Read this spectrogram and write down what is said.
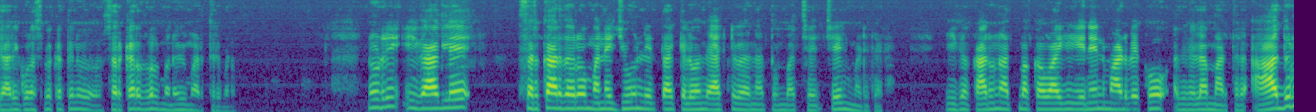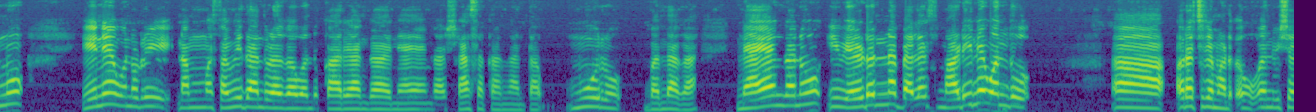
ಜಾರಿಗೊಳಿಸ್ಬೇಕಂತ ನೀವು ಸರ್ಕಾರದ ಮನವಿ ಮಾಡ್ತೀರಿ ಮೇಡಮ್? ನೋಡ್ರಿ ಈಗಾಗಲೇ ಸರ್ಕಾರದವರು ಮನೆ ಜೂನ್ಲಿಂತ ಕೆಲವೊಂದು ಆ್ಯಕ್ಟ್ಗಳನ್ನು ತುಂಬ ಚೇಂಜ್ ಮಾಡಿದ್ದಾರೆ. ಈಗ ಕಾನೂನಾತ್ಮಕವಾಗಿ ಏನೇನು ಮಾಡಬೇಕು ಅದನ್ನೆಲ್ಲ ಮಾಡ್ತಾರೆ. ಆದ್ರೂ ಏನೇ ಒಂದ್ ನೋಡ್ರಿ, ನಮ್ಮ ಸಂವಿಧಾನದೊಳಗ ಒಂದು ಕಾರ್ಯಾಂಗ, ನ್ಯಾಯಾಂಗ, ಶಾಸಕಾಂಗ ಅಂತ ಮೂರು ಬಂದಾಗ, ನ್ಯಾಯಾಂಗನೂ ಇವೆರಡನ್ನ ಬ್ಯಾಲೆನ್ಸ್ ಮಾಡಿನೇ ಒಂದು ರಚನೆ ಮಾಡ, ಒಂದು ವಿಷಯ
